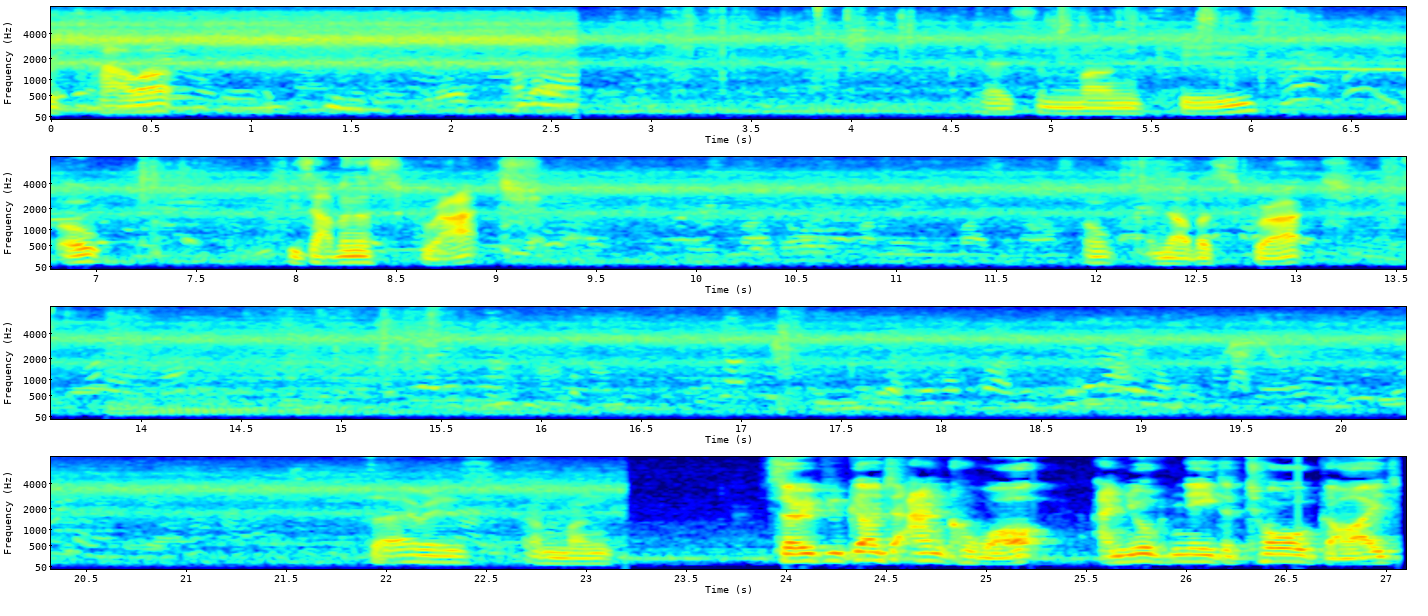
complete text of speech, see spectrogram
the tower. There's some monkeys. Oh, he's having a scratch. Oh, another scratch. There is a monkey. So if you're going to Angkor Wat and you'll need a tour guide,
